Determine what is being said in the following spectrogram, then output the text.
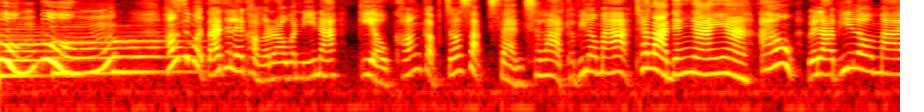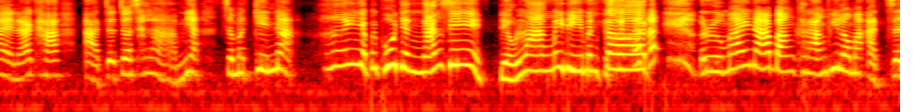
บุ๋งบุ๋งบุ๋งห้องสมุดใต้ทะเลของเราวันนี้นะ เกี่ยวข้องกับเจ้าสัตว์แสนฉลาดค่ะพี่เรามา ฉลาดยังไงอะ เอ้า เวลาพี่เรามานะคะ อาจจะเจอฉลามเนี่ยจะมากินอะเฮ้ยอย่าไปพูดอย่างนั้นสิ เดี๋ยวลางไม่ดีมันเกิด หรือไม่นะบางครั้งพี่เรามาอาจจะ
